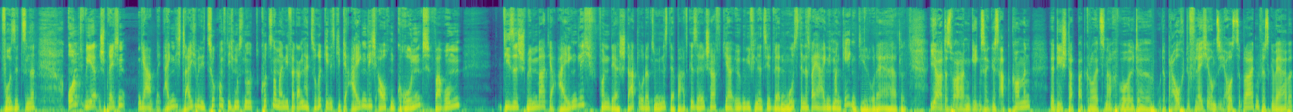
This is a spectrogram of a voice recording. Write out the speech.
Vorsitzende. Und wir sprechen ja, eigentlich gleich über die Zukunft. Ich muss nur kurz nochmal in die Vergangenheit zurückgehen. Es gibt ja eigentlich auch einen Grund, warum dieses Schwimmbad ja eigentlich von der Stadt oder zumindest der Badgesellschaft ja irgendwie finanziert werden muss, denn das war ja eigentlich mal ein Gegendeal, oder Herr Hertel? Ja, das war ein gegenseitiges Abkommen. Äh, Die Stadt Bad Kreuznach wollte oder brauchte Fläche, um sich auszubreiten fürs Gewerbe.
